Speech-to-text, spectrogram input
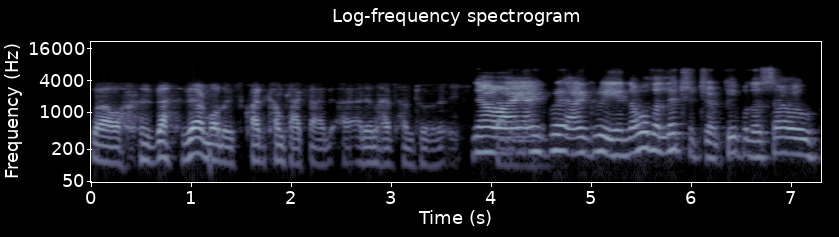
well, that, their model is quite complex. I, I didn't have time to. No, I, I agree. I agree. In all the literature, people are so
